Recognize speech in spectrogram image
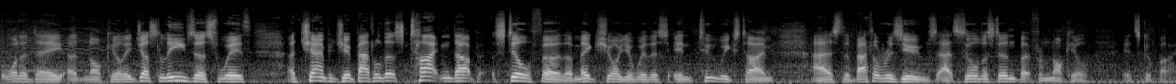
What a day at Knockhill. It just leaves us with a championship battle that's tightened up still further. Make sure you're with us in two weeks' time as the battle resumes at Silverstone, but from Knockhill, it's goodbye.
